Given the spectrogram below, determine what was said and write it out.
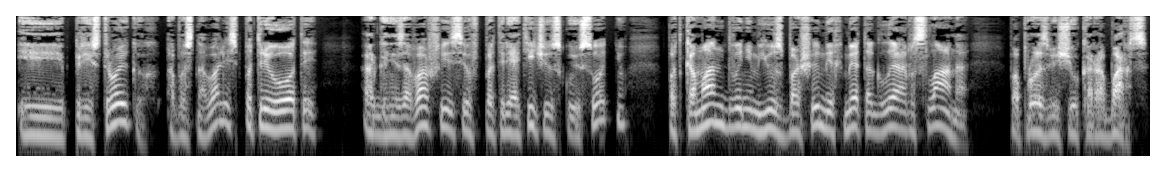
и пристройках обосновались патриоты, организовавшиеся в патриотическую сотню под командованием Юзбаши Мехмета Глы Арслана — по прозвищу Карабарс.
